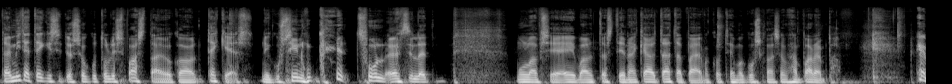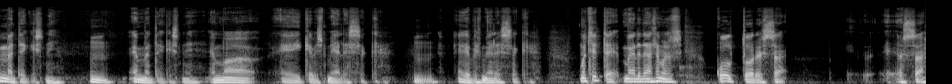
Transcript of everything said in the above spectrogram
Tai mitä tekisit, jos joku tulisi vastaan, joka tekee niin kuin sinun, sun sille, että mun lapsi ei valitettavasti enää käy tätä päiväkotia, mä kuskaan sen vähän parempaa. En mä tekisi niin. Hmm. En mä tekisi niin. En mä, ei kävisi mielessäkään. Hmm. Ei kävisi mielessäkään. Mutta sitten me eletään semmoisessa kulttuurissa, jossa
